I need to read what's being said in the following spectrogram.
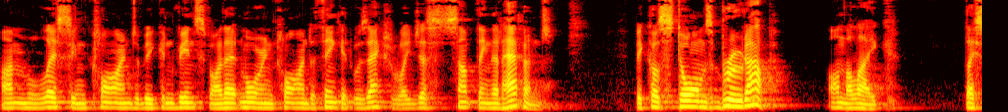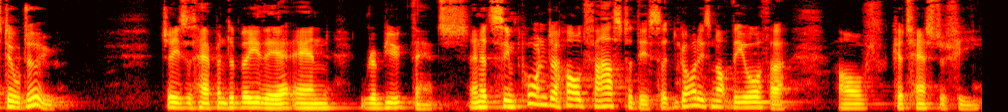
I'm less inclined to be convinced by that, more inclined to think it was actually just something that happened because storms brewed up on the lake. They still do. Jesus happened to be there and rebuked that. And it's important to hold fast to this that God is not the author of catastrophe.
